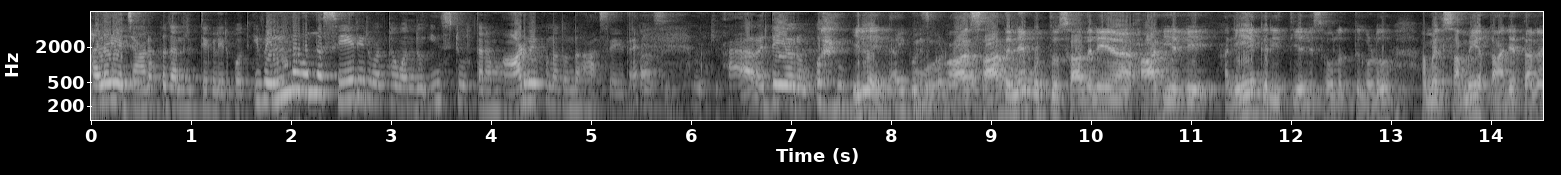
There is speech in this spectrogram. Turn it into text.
ಹಳೆಯ ಜಾನಪದ ನೃತ್ಯಗಳಿರ್ಬೋದು ಇವೆಲ್ಲವನ್ನ ಸೇರಿರುವಂತಹ ಒಂದು ಇನ್ಸ್ಟಿಟ್ಯೂಟ್ ತರ ಮಾಡ್ಬೇಕು ಅನ್ನೋದೊಂದು ಆಸೆ ಇದೆ. ದೇವರು ಇಲ್ಲ ಇಲ್ಲ. ಸಾಧನೆ ಮತ್ತು ಸಾಧನೆಯ ಹಾದಿಯಲ್ಲಿ ಅನೇಕ ರೀತಿಯಲ್ಲಿ ಸವಲತ್ತುಗಳು ಆಮೇಲೆ ಸಮಯ ತಾನೇ ತಾನೇ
